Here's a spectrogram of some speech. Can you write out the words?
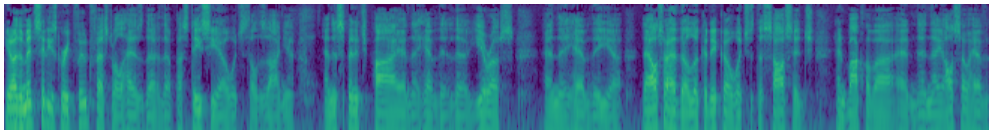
You know, the Mid Cities Greek Food Festival has the the pasticcio, which is the lasagna, and the spinach pie, and they have the the gyros, and they have the uh, they also have the loukaniko, which is the sausage and baklava, and then they also have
